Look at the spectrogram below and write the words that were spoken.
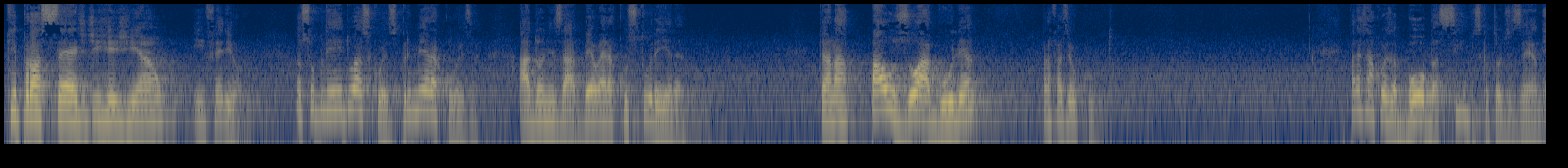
que procede de região inferior. Eu sublinhei duas coisas. Primeira coisa, a dona Isabel era costureira. Então ela pausou a agulha para fazer o culto. Parece uma coisa boba, simples que eu estou dizendo.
